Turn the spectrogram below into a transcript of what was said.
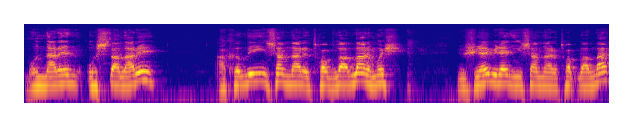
bunların ustaları akıllı insanları toplarlarmış düşünebilen insanları toplarlar.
